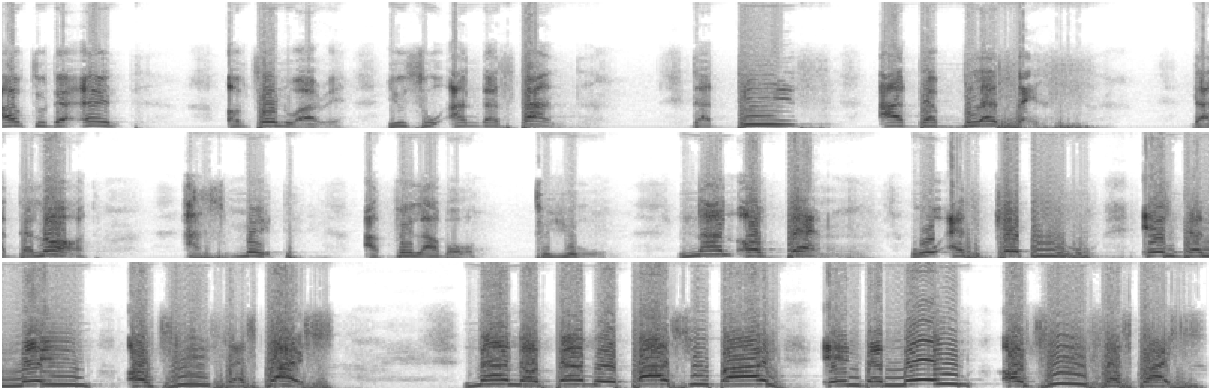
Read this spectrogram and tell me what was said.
up to the end of January, you should understand that these are the blessings that the Lord has made available to you. None of them will escape you in the name of Jesus Christ. None of them will pass you by in the name of Jesus Christ.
